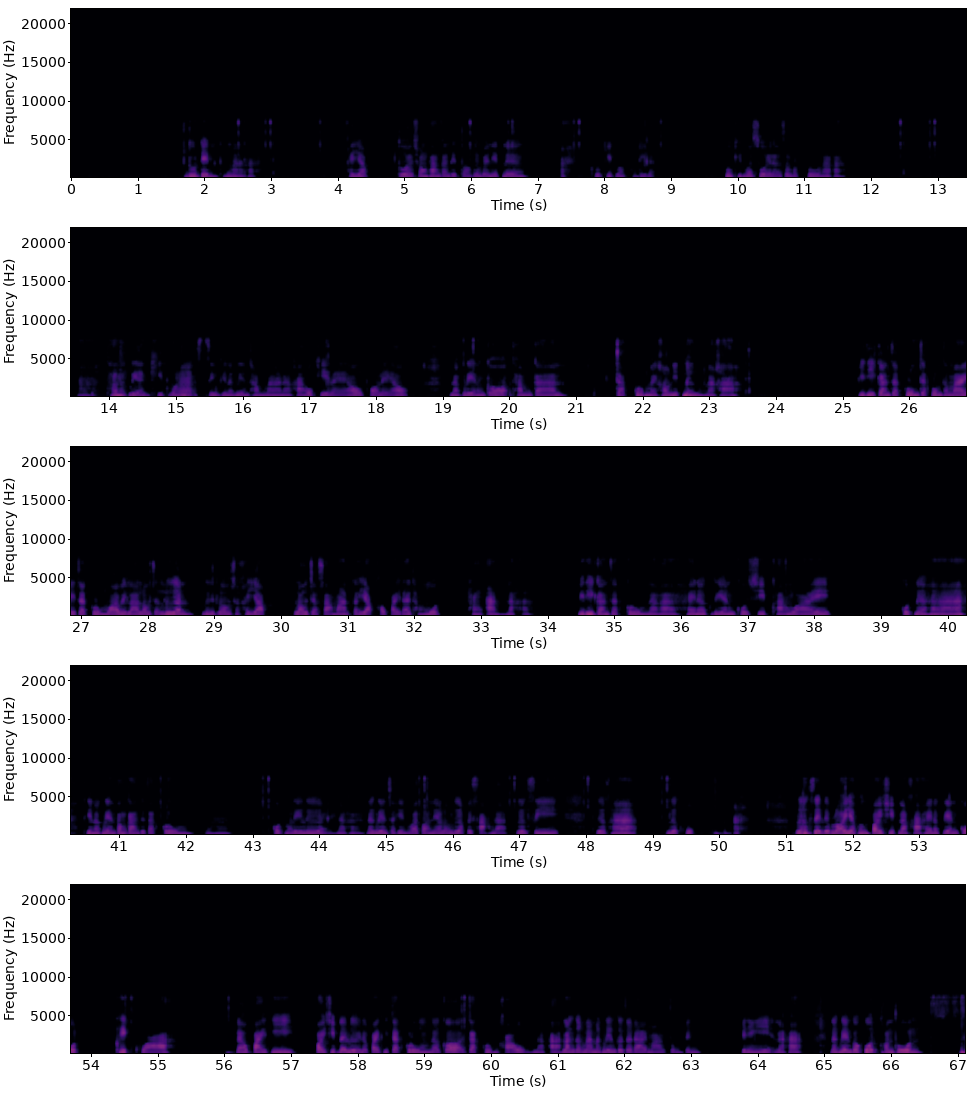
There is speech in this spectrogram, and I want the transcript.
ดูเด่นขึ้นมาค่ะ ขยับตัวช่องทางการติดต่อขึ้นไปนิดนึง อะ ครูคิดว่าพอดีแหละ ครูคิดว่าสวยแล้วสำหรับครูนะคะ ถ้านักเรียนคิดว่าสิ่งที่นักเรียนทำมานะคะ โอเคแล้วพอแล้ว นักเรียนก็ทำการจัดกลุ่มให้เขานิดหนึ่งนะคะวิธีการจัดกลุ่มจัดกลุ่มทำไม จัดกลุ่มว่าเวลาเราจะเลื่อน หรือเราจะขยับ เราจะสามารถขยับเขาไปได้ทั้งหมดทั้งอันนะคะ วิธีการจัดกลุ่มนะคะ ให้นักเรียนกดชิปค้างไว้ กดเนื้อหาที่นักเรียนต้องการจะจัดกลุ่ม กดมาเรื่อยๆนะคะ นักเรียนจะเห็นว่าตอนนี้เราเลือกไป 3 แล้ว เลือก4เลือก 5 เลือก6อะเลือกเสร็จเรียบร้อยอย่าเพิ่งปล่อยชิปนะคะ ให้นักเรียนกดคลิกขวา แล้วไปที่ปล่อยชิปได้เลย แล้วไปที่จัดกลุ่มแล้วก็จัดกลุ่มเขานะคะ หลังจากนั้นนักเรียนก็จะได้มาตรงเป็นเป็นอย่างนี้นะคะ นักเรียนก็กด Ctrl C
